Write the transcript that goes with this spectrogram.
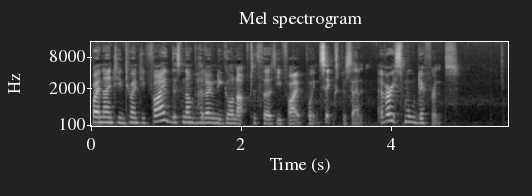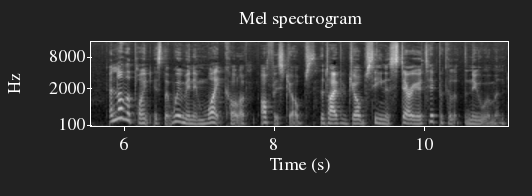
By 1925, this number had only gone up to 35.6%, a very small difference. Another point is that women in white collar office jobs, the type of job seen as stereotypical of the new woman,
